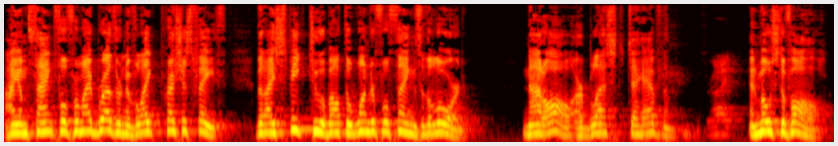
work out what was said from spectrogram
I am thankful for my brethren of like precious faith that I speak to about the wonderful things of the Lord. Not all are blessed to have them. And most of all,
